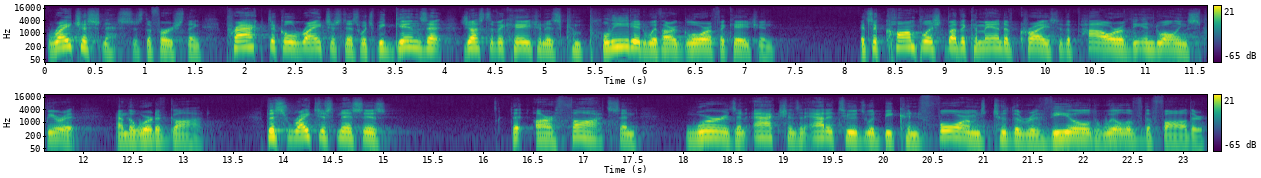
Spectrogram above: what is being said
Righteousness is the first thing. Practical righteousness, which begins at justification, is completed with our glorification. It's accomplished by the command of Christ through the power of the indwelling Spirit and the Word of God. This righteousness is that our thoughts and words and actions and attitudes would be conformed to the revealed will of the Father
